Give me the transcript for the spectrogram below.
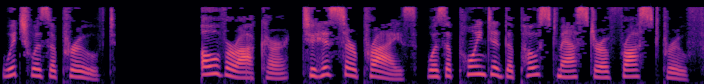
which was approved. Overacker, to his surprise, was appointed the postmaster of Frostproof.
